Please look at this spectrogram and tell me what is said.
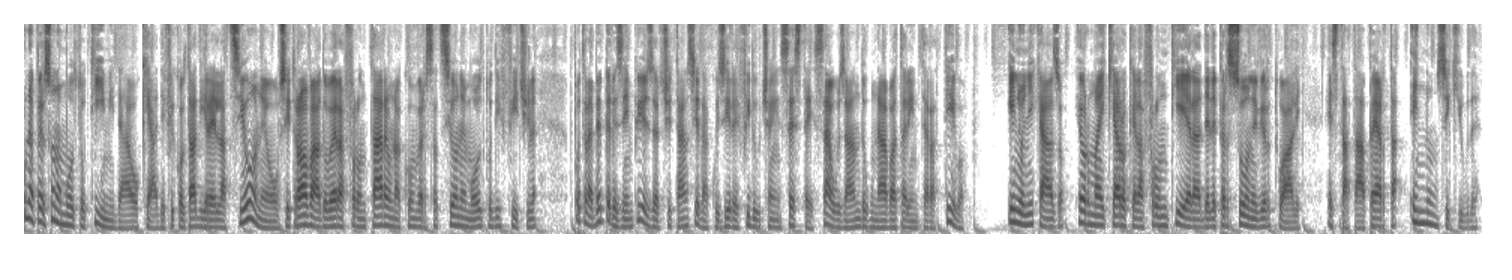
Una persona molto timida o che ha difficoltà di relazione o si trova a dover affrontare una conversazione molto difficile potrebbe per esempio esercitarsi ad acquisire fiducia in se stessa usando un avatar interattivo. In ogni caso è ormai chiaro che la frontiera delle persone virtuali è stata aperta e non si chiude.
